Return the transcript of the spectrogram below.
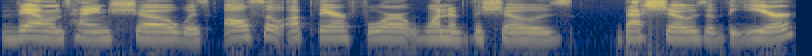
Valentine's show was also up there for one of the shows best shows of the year.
